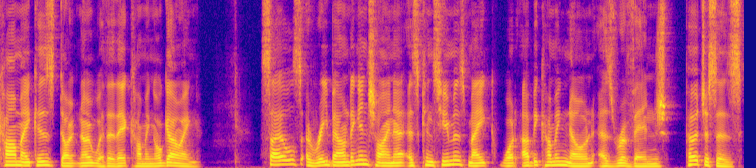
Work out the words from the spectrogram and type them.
car makers don't know whether they're coming or going. Sales are rebounding in China as consumers make what are becoming known as revenge purchases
